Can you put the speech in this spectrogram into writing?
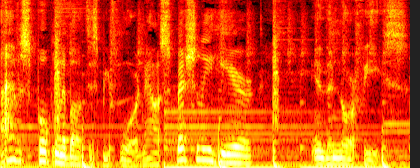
I have spoken about this before, now, especially here in the Northeast,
